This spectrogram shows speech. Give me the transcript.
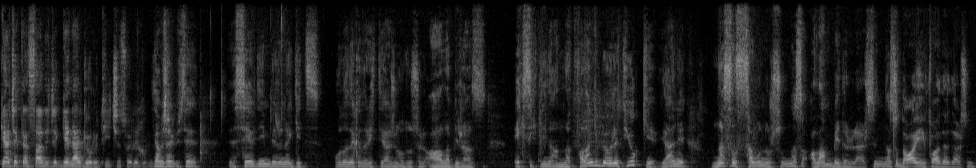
gerçekten sadece genel görüntü için söylediğimiz. Ya mesela işte e, sevdiğin birine git ona ne kadar ihtiyacın olduğunu söyle. Ağla biraz. Eksikliğini anlat falan gibi bir öğreti yok ki. Yani nasıl savunursun, nasıl alan belirlersin, nasıl daha iyi ifade edersin.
